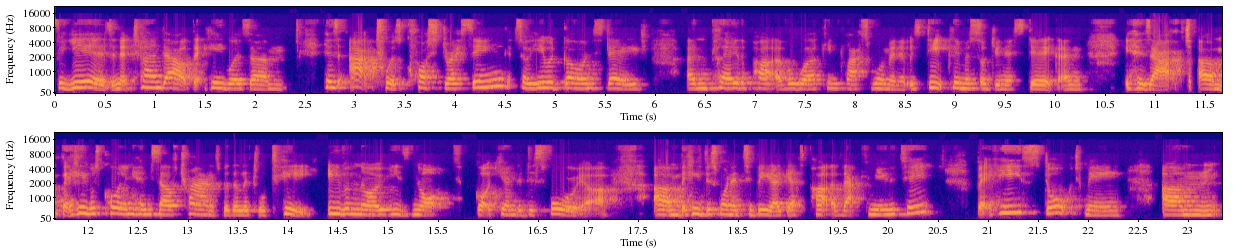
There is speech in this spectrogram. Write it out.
for years and it turned out that he was um, his act was cross-dressing so he would go on stage and play the part of a working class woman. It was deeply misogynistic and his act. Um, but he was calling himself trans with a little t, even though he's not got gender dysphoria. Um, but he just wanted to be, I guess, part of that community. But he stalked me um,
